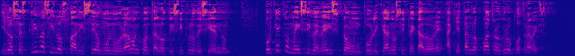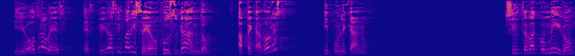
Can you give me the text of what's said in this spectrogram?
Y los escribas y los fariseos murmuraban contra los discípulos diciendo, ¿por qué coméis y bebéis con publicanos y pecadores? Aquí están los cuatro grupos otra vez. Y otra vez, escribas y fariseos juzgando a pecadores y publicanos. Si usted va conmigo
